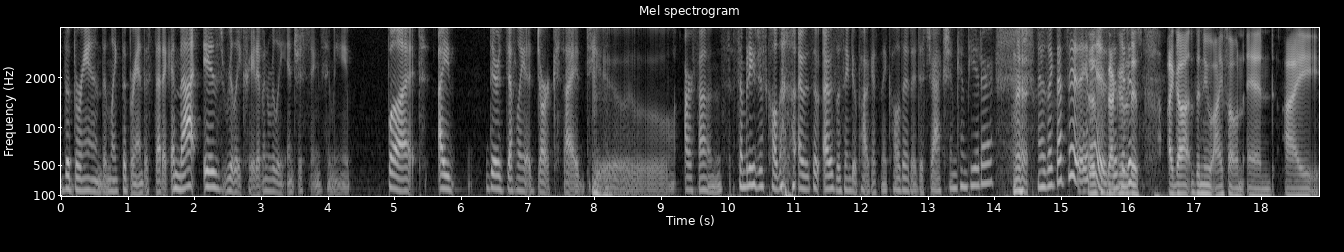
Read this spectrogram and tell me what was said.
the brand and like the brand aesthetic and that is really creative and really interesting to me but I there's definitely a dark side to Mm-hmm. our phones. Somebody just called. I was I was listening to a podcast and they called it a distraction computer, and I was like, "That's it. It That's is. exactly It's what it dis- is. I got the new iPhone and I,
